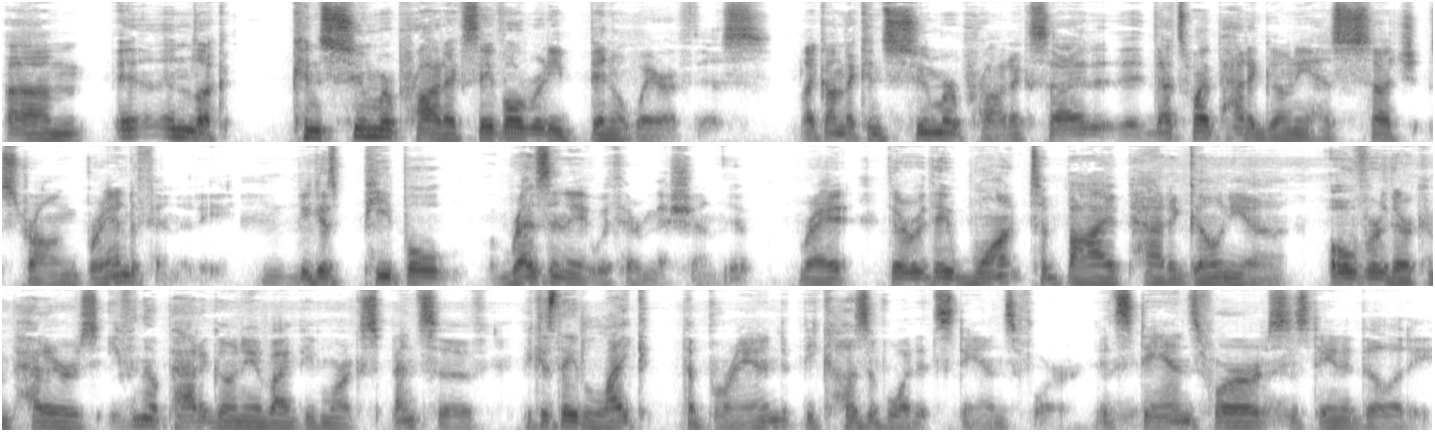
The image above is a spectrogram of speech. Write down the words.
um, and, look, consumer products, they've already been aware of this. Like on the consumer product side, that's why Patagonia has such strong brand affinity because people resonate with their mission, Yep. right? They they want to buy Patagonia over their competitors, even though Patagonia might be more expensive because they like the brand because of what it stands for. It stands for sustainability,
